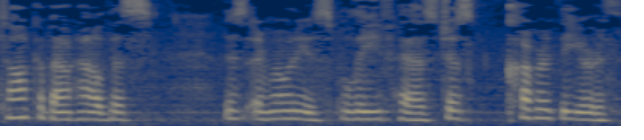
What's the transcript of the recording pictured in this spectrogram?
talk about how this this erroneous belief has just covered the earth.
